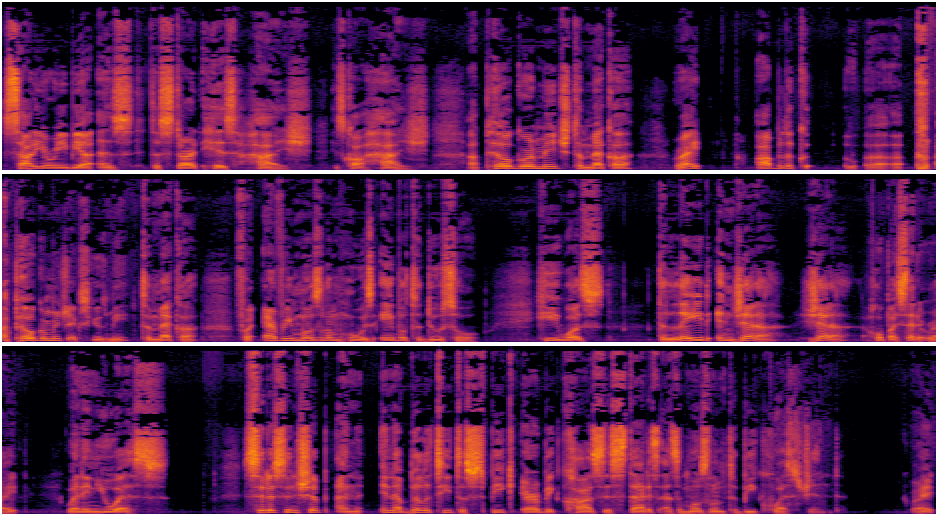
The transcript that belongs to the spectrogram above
Saudi Arabia, as to start his Hajj. It's called Hajj, a pilgrimage to Mecca, right? Oblig- uh, a pilgrimage, excuse me, to Mecca for every Muslim who was able to do so. He was delayed in Jeddah, Jeddah, I hope I said it right, when in U.S. Citizenship and inability to speak Arabic caused his status as a Muslim to be questioned. Right?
